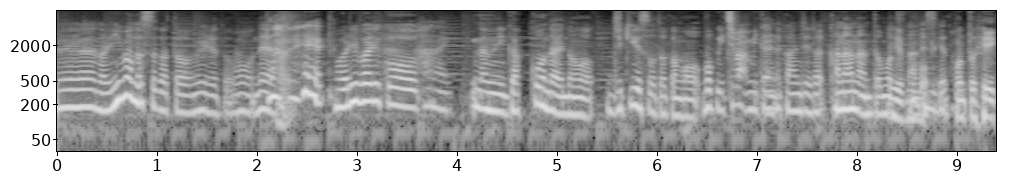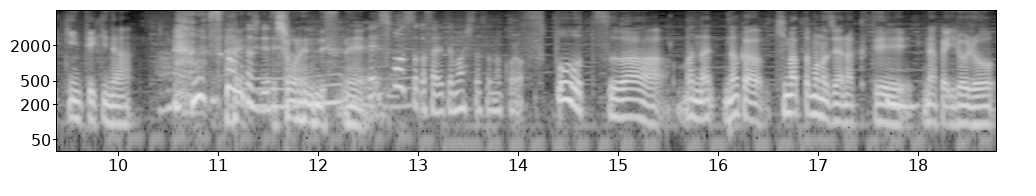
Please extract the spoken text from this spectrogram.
へえ今の姿を見るともうね、はい。バリバリこうはい。なのに学校内の持久走とかも僕一番みたいな感じだかななんて思ってたんですけど。本当平均的な、そうなんですね。はい少年ですえね。スポーツとかされてました？その頃。スポーツはまあななんか決まったものじゃなくて、うん。なんかいろいろ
